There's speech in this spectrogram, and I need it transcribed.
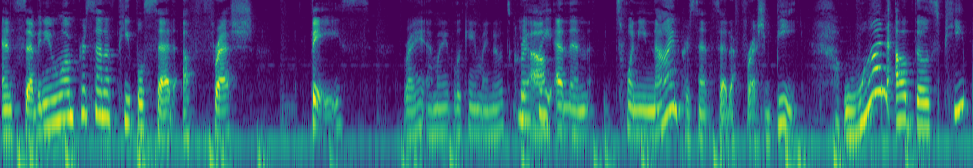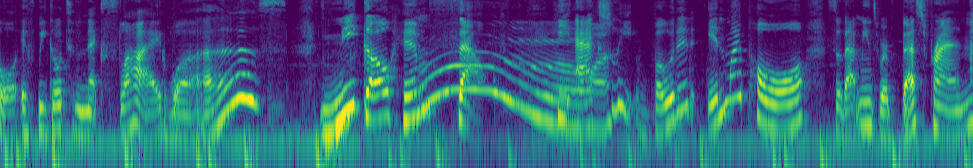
And 71% of people said a fresh face, right? Am I looking at my notes correctly? Yeah. And then 29% said a fresh beat. One of those people, if we go to the next slide, was Nico himself. He oh. actually voted in my poll, so that means we're best friends.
